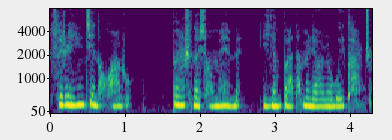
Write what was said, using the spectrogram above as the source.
随着阴茎的滑入，班上的小妹妹已经把他们两人围看着。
